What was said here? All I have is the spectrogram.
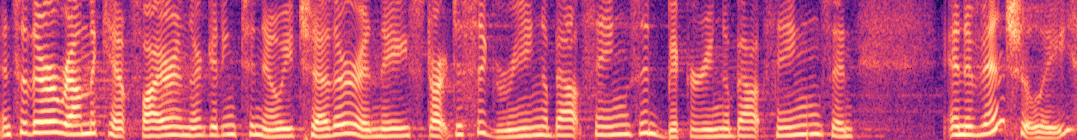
And so they're around the campfire and they're getting to know each other and they start disagreeing about things and bickering about things. And, and eventually,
